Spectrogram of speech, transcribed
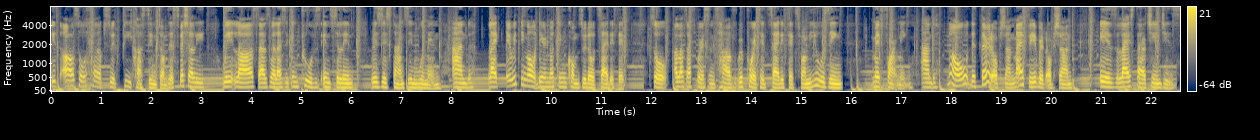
it also helps with PCOS symptoms, especially weight loss, as well as it improves insulin resistance in women. And like everything out there, nothing comes without side effect. So, a lot of persons have reported side effects from using metformin. And now, the third option, my favorite option, is lifestyle changes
